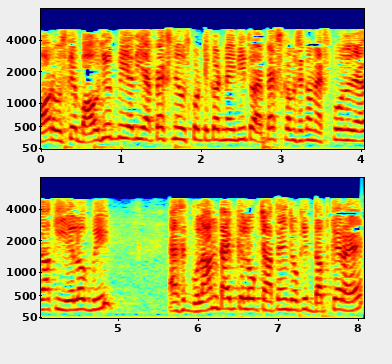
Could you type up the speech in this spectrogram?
और उसके बावजूद भी यदि एपेक्स ने उसको टिकट नहीं दी तो एपेक्स कम से कम एक्सपोज हो जाएगा कि ये लोग भी ऐसे गुलाम टाइप के लोग चाहते हैं जो कि दब के रहे,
